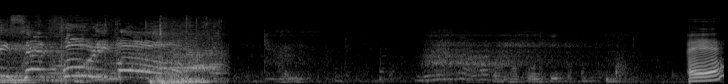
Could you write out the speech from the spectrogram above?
dice el público? ¿Eh?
